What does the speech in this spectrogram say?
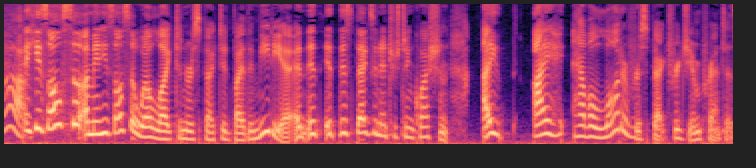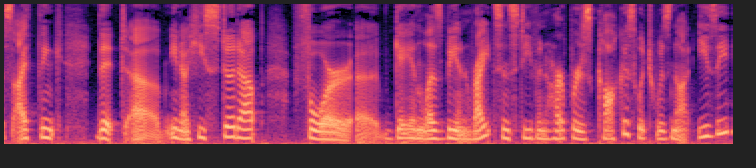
Ah. He's also, I mean, he's also well liked and respected by the media, and it, it, this begs an interesting question. I I have a lot of respect for Jim Prentice. I think that uh, you know he stood up for uh, gay and lesbian rights in Stephen Harper's caucus, which was not easy.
